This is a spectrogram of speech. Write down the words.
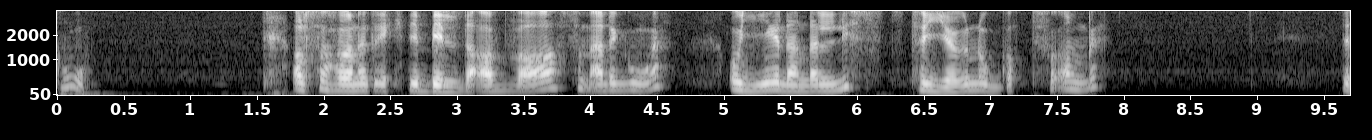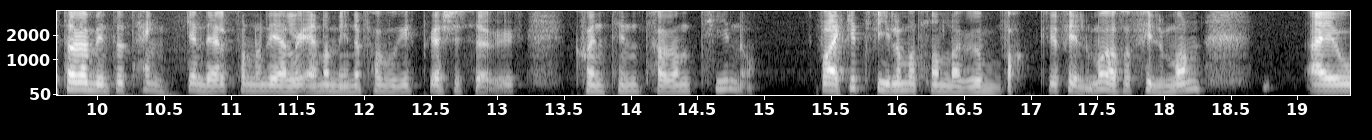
god? Altså har han et riktig bilde av hva som er det gode, og gir den deg lyst til å gjøre noe godt for andre? Dette har jeg begynt å tenke en del på når det gjelder en av mine favorittregissører, Quentin Tarantino. For jeg er ikke i tvil om at han lager vakre filmer. Altså, filmene er jo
